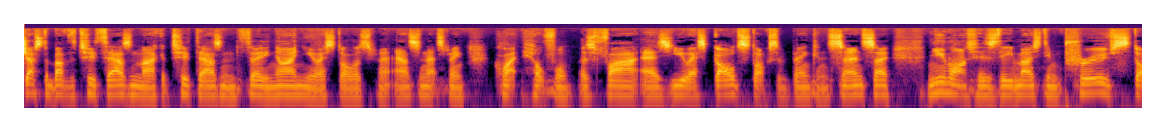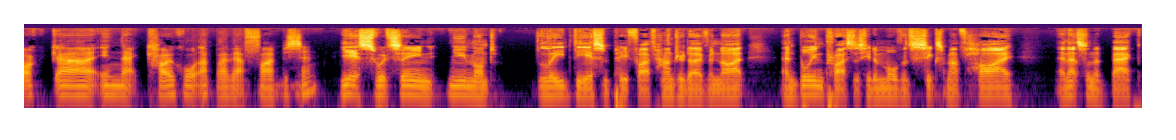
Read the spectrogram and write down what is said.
just above the 2000 mark at 2039 US dollars per ounce. And that's been quite helpful as far as US gold stocks have been concerned. So Newmont is the most improved stock uh, in that cohort, up by about 5%. Yes, we've seen Newmont lead the S&P 500 overnight and bullion prices hit a more than six month high. And that's on the back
